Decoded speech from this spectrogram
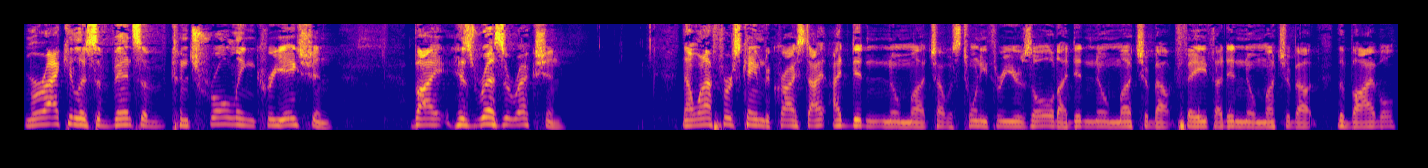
miraculous events of controlling creation, by his resurrection. Now, when I first came to Christ, I, I didn't know much. I was 23 years old. I didn't know much about faith. I didn't know much about the Bible.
